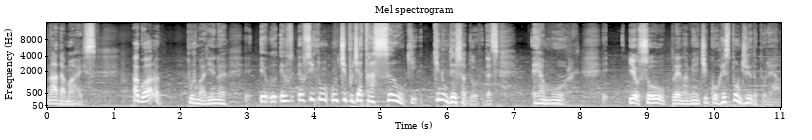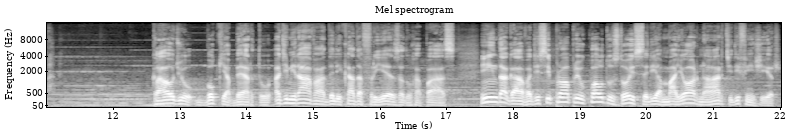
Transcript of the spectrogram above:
nada mais. Agora, por Marina, eu, eu, eu sinto um, um, tipo de atração que, que não deixa dúvidas. É amor. E eu sou plenamente correspondido por ela. Cláudio, boquiaberto, admirava a delicada frieza do rapaz e indagava de si próprio qual dos dois seria maior na arte de fingir.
